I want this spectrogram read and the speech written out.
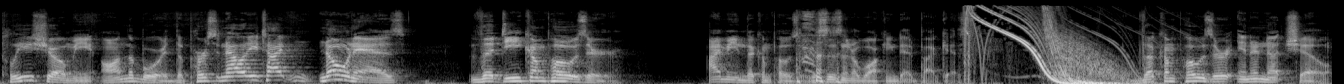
Please show me on the board the personality type known as the decomposer. I mean, the composer. This isn't a Walking Dead podcast. The composer in a nutshell.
